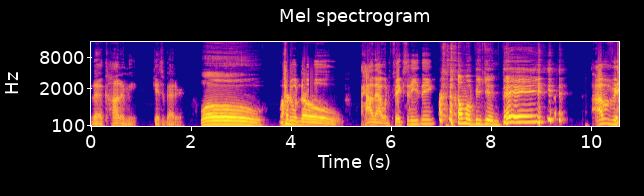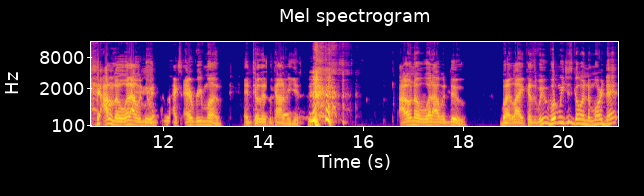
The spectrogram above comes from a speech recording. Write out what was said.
the economy gets better." whoa! I don't know how that would fix anything. I'm gonna be getting paid. I would be, I don't know what I would do with two racks every month until this economy gets fixed. I don't know what I would do. But like, cause we wouldn't we just go into more debt?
